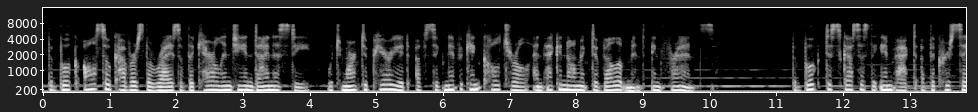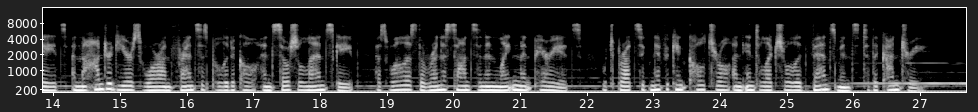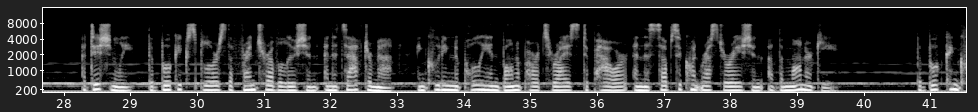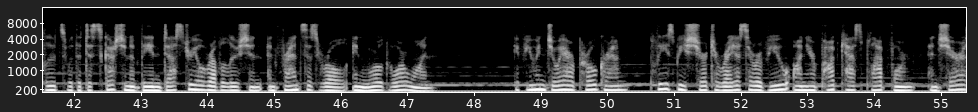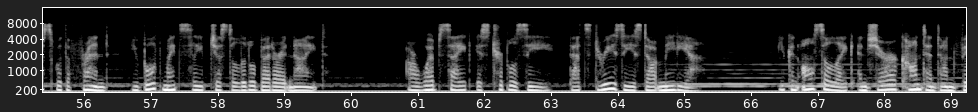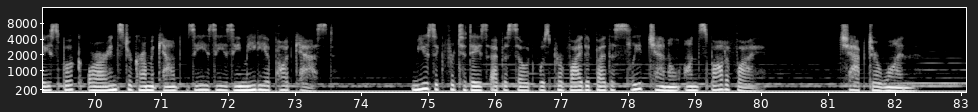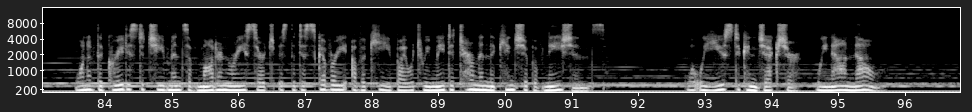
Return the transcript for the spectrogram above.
The book also covers the rise of the Carolingian dynasty, which marked a period of significant cultural and economic development in France. The book discusses the impact of the Crusades and the Hundred Years' War on France's political and social landscape, as well as the Renaissance and Enlightenment periods, which brought significant cultural and intellectual advancements to the country. Additionally, the book explores the French Revolution and its aftermath, including Napoleon Bonaparte's rise to power and the subsequent restoration of the monarchy. The book concludes with a discussion of the Industrial Revolution and France's role in World War I. If you enjoy our program, please be sure to write us a review on your podcast platform and share us with a friend you both might sleep just a little better at night. Our website is triple Z, that's 3z's.media. You can also like and share our content on Facebook or our Instagram account ZZZ Media Podcast. Music for today's episode was provided by the Sleep Channel on Spotify. Chapter 1 one of the greatest achievements of modern research is the discovery of a key by which we may determine the kinship of nations. What we used to conjecture, we now know.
